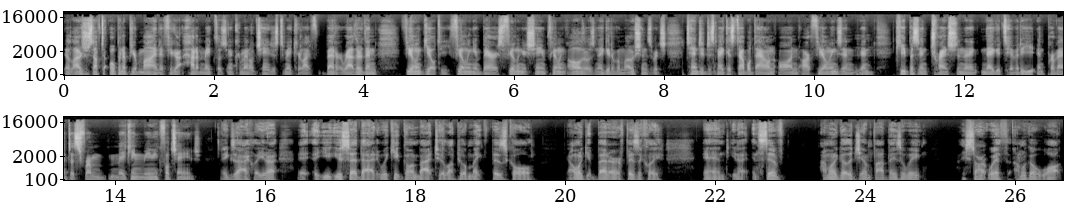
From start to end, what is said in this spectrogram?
It allows yourself to open up your mind and figure out how to make those incremental changes to make your life better rather than feeling guilty, feeling embarrassed, feeling ashamed, feeling all of those negative emotions, which tend to just make us double down on our feelings and, Mhm. and keep us entrenched in the negativity and prevent us from making meaningful change. Exactly. You know, it- you, you said that. We keep going back to a lot of people make physical, I want to get better physically. And, you know, instead of I'm going to go to the gym five days a week, I start with I'm going to go walk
